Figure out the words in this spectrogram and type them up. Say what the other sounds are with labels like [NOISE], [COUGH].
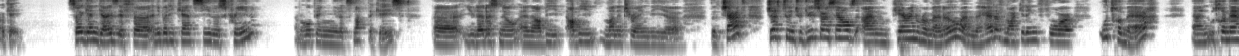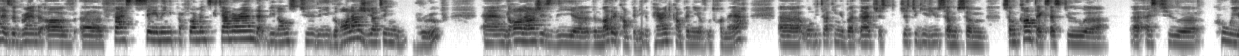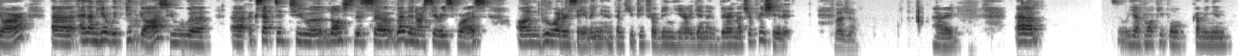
Okay. So again, guys, if uh, anybody can't see the screen, I'm hoping that's not the case. Uh, you let us know, and I'll be I'll be monitoring the uh, the chat. Just to introduce ourselves, I'm Karen Romano. I'm the head of marketing for Outremer, and Outremer is a brand of uh, fast sailing performance catamaran that belongs to the Grand Large Yachting Group. And Grand Large is the uh, the mother company, the parent company of Outremer. Uh, we'll be talking about that just just to give you some some some context as to uh, uh, as to uh, who we are. and I'm here with Pete Goss, who accepted to launch this webinar series for us on blue water sailing. And thank you, Pete, for being here again. I very much appreciate it. Pleasure. All right. Uh, so we have more people coming in.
